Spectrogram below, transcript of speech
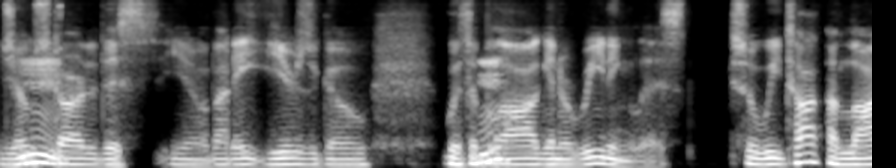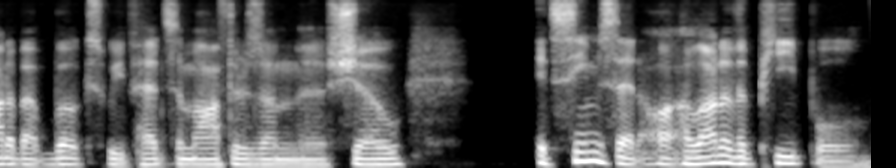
Joe mm. started this, you know, about 8 years ago with a mm. blog and a reading list. So we talk a lot about books. We've had some authors on the show. It seems that a lot of the people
